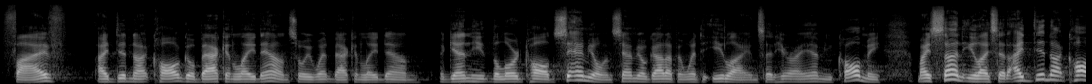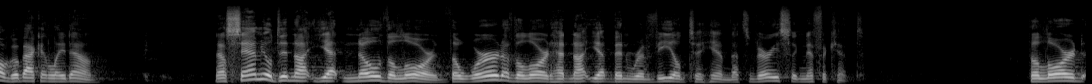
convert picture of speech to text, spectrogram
5, I did not call, go back and lay down. So he went back and laid down. Again, he, the Lord called Samuel, and Samuel got up and went to Eli and said, Here I am, you called me. My son, Eli said, I did not call, go back and lay down. Now, Samuel did not yet know the Lord. The word of the Lord had not yet been revealed to him. That's very significant. The Lord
